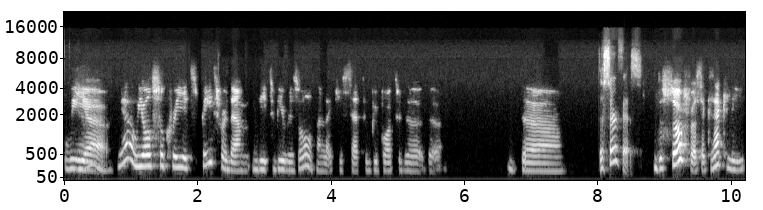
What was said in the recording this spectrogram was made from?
we yeah. uh yeah we also create space for them indeed to be resolved and like you said to be brought to the the the the surface. The surface exactly.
